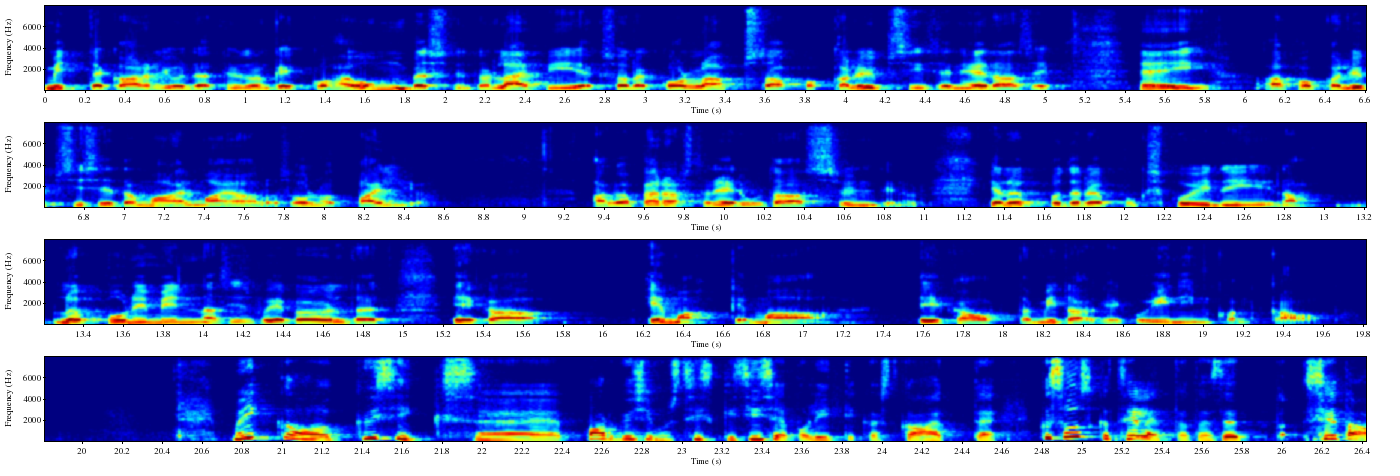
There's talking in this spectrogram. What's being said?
mitte karjuda, et nüüd on kõik kohe umbes, nüüd on läbi, eks ole, kollaps, apokalüpsis ja nii edasi. ei, apokalüpsiseid on maailma ajaloos olnud palju aga pärast on elu taas sündinud ja lõppude lõpuks, kui nii noh, lõpuni minna, siis võib öelda, et ega emake maa ei kaota midagi, kui inimkond kaob ma ikka küsiks eh, paar küsimust siiski sisepoliitikast ka, et eh, kas sa oskad seletada seda,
